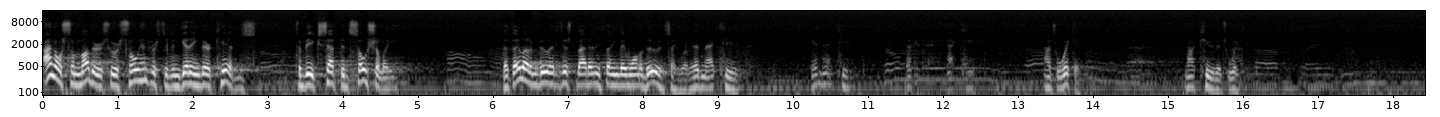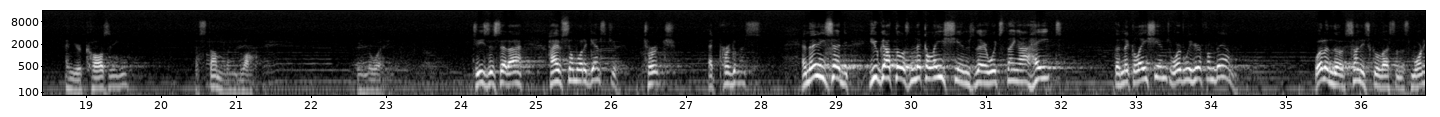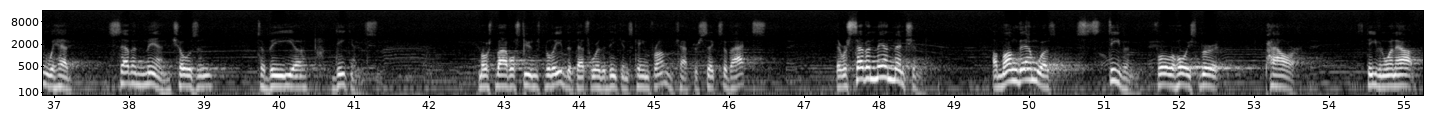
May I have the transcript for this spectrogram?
I know some mothers who are so interested in getting their kids to be accepted socially that they let them do just about anything they want to do and say, well, isn't that cute? Isn't that cute? Look at that. Isn't that cute? That's wicked. Not cute, it's wicked. And you're causing a stumbling block in the way. Jesus said, I, I have somewhat against you, church at Pergamos. And then he said, You got those Nicolaitans there, which thing I hate. The Nicolaitans, where did we hear from them? Well, in the Sunday school lesson this morning, we had seven men chosen to be uh, deacons. Most Bible students believe that that's where the deacons came from, chapter 6 of Acts. There were seven men mentioned. Among them was Stephen, full of the Holy Spirit power. Stephen went out,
